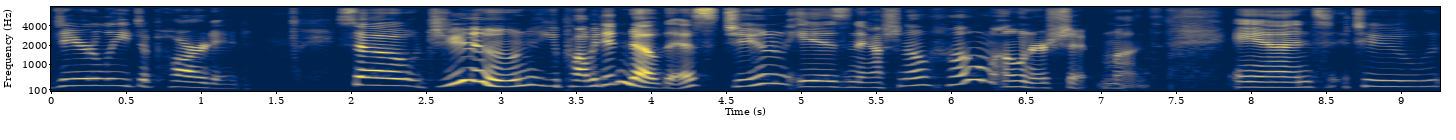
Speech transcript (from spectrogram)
Dearly Departed. So, June, you probably didn't know this, June is National Home Ownership Month. And to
